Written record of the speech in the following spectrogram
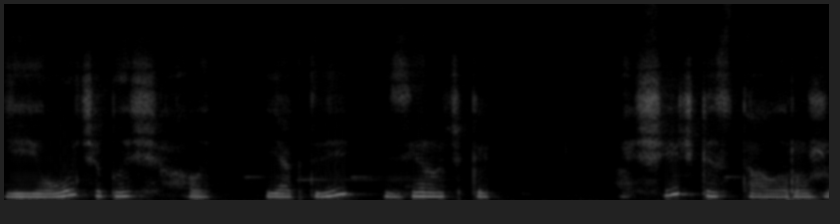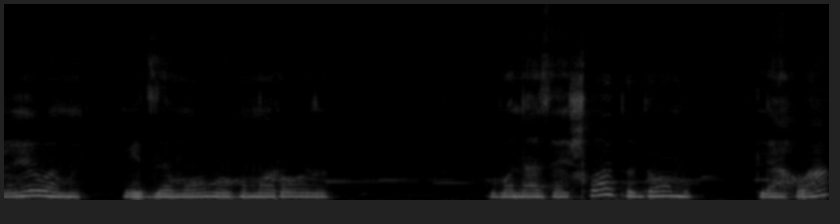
Її очі блищали, як дві зірочки, а щічки стали рожевими від зимового морозу. Вона зайшла додому, лягла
